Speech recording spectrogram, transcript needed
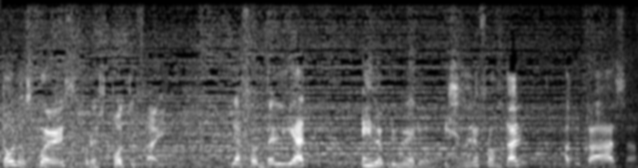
todos los jueves por Spotify. La frontalidad es lo primero. Y si no eres frontal, a tu casa.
